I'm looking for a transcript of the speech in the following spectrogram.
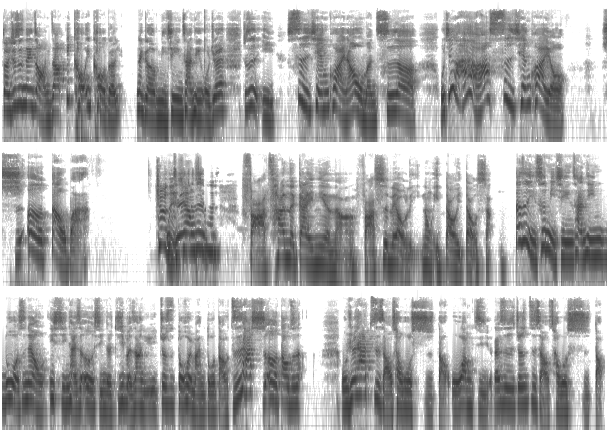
对，就是那种你知道一口一口的。那个米其林餐厅，我觉得就是以四千块，然后我们吃了，我记得还好像四千块有十二道吧，就有点像是法餐的概念啊，法式料理那种一道一道上。但是你吃米其林餐厅，如果是那种一星还是二星的，基本上就是都会蛮多道，只是它十二道真的，我觉得它至少超过十道，我忘记了，但是就是至少超过十道，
